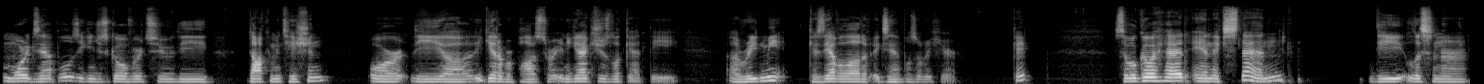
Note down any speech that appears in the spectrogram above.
more examples, you can just go over to the documentation or the uh, the GitHub repository, and you can actually just look at the uh, README because they have a lot of examples over here. Okay, so we'll go ahead and extend the listener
